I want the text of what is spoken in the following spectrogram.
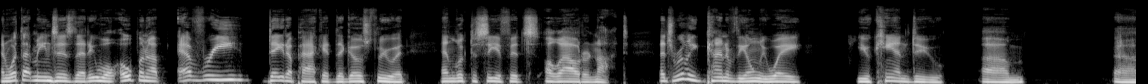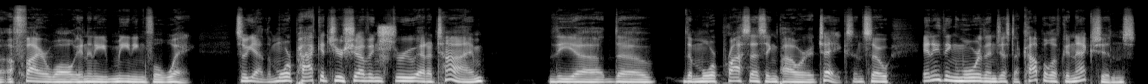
and what that means is that it will open up every data packet that goes through it and look to see if it's allowed or not. That's really kind of the only way you can do um, uh, a firewall in any meaningful way. So yeah, the more packets you're shoving through at a time, the uh, the the more processing power it takes, and so anything more than just a couple of connections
